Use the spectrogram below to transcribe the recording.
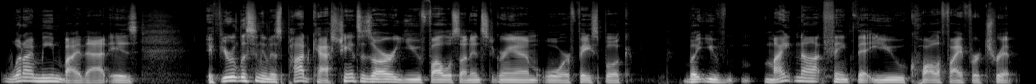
what I mean by that is if you're listening to this podcast, chances are you follow us on Instagram or Facebook but you might not think that you qualify for a trip.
